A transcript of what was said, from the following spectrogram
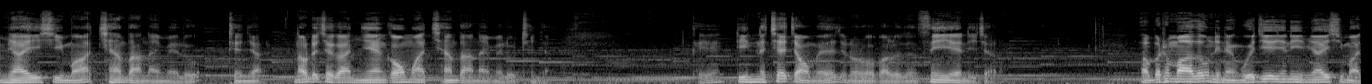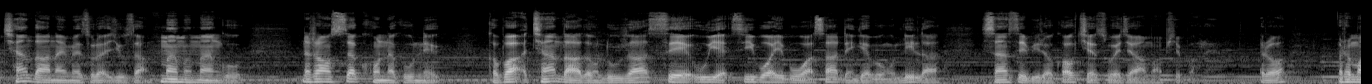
အများကြီးရှိမှချမ်းသာနိုင်မယ်လို့ထင်ကြနောက်တစ်ချက်ကဉာဏ်ကောင်းမှချမ်းသာနိုင်မယ်လို့ထင်ကြကဲဒီနှစ်ချက်ကြောင့်ပဲကျွန်တော်တို့ဘာလို့လဲဆင်းရဲနေကြတာပထမဆုံးအနေနဲ့ငွေကြေးရင်းနှီးအများကြီးရှိမှချမ်းသာနိုင်မယ်ဆိုတဲ့အယူဆမှန်မှန်ကို2019ခုနှစ်ကမ္ဘာအချမ်းသာဆုံးလူသား10ဦးရဲ့စီးပွားရေးဘဝစတင်ခဲ့ပုံကိုလေ့လာစမ်းစစ်ပြီးတော့ကောက်ချက်ဆွဲကြရမှာဖြစ်ပါတယ်။အဲတော့ ပထမ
